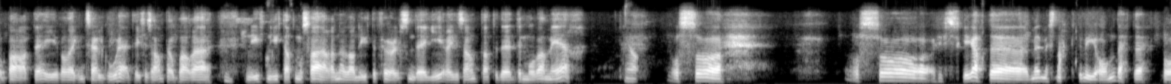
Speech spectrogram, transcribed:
og bader i vår egen selvgodhet. ikke sant? Og bare nyt, nyt atmosfæren eller nyte følelsen det gir. ikke sant? At det, det må være mer. Ja. og så og så husker jeg at uh, vi, vi, snakket mye om dette på,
